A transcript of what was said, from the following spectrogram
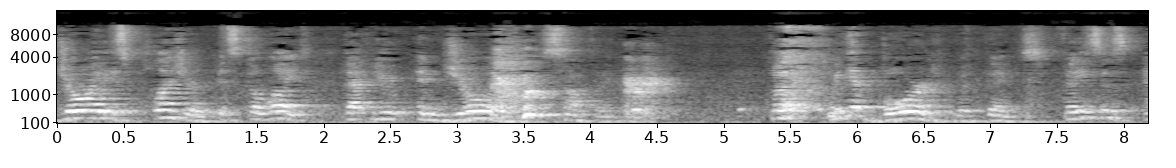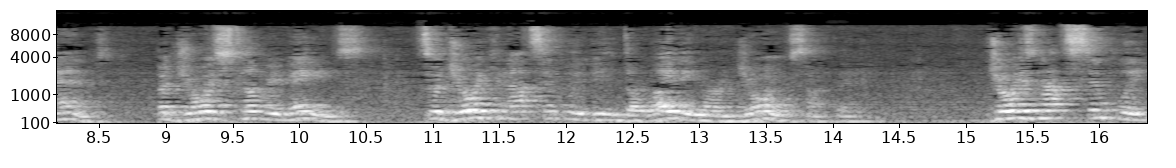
joy is pleasure, it's delight that you enjoy something. But we get bored with things. Phases end, but joy still remains. So joy cannot simply be delighting or enjoying something. Joy is not simply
